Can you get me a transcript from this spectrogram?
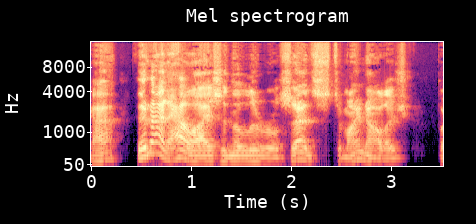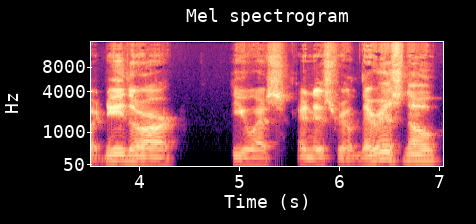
uh, they're not allies in the liberal sense, to my knowledge but neither are the U.S. and Israel. There is no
